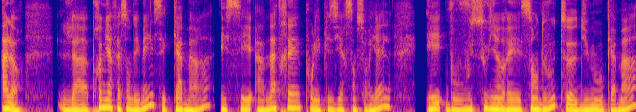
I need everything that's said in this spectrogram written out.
Alors, la première façon d'aimer, c'est Kama, et c'est un attrait pour les plaisirs sensoriels. Et vous vous souviendrez sans doute du mot Kama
